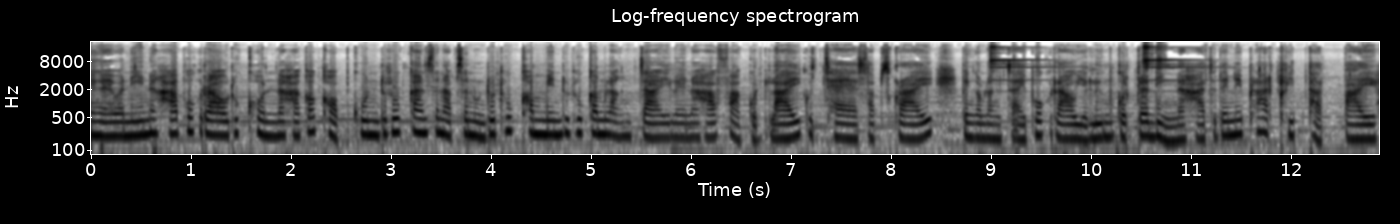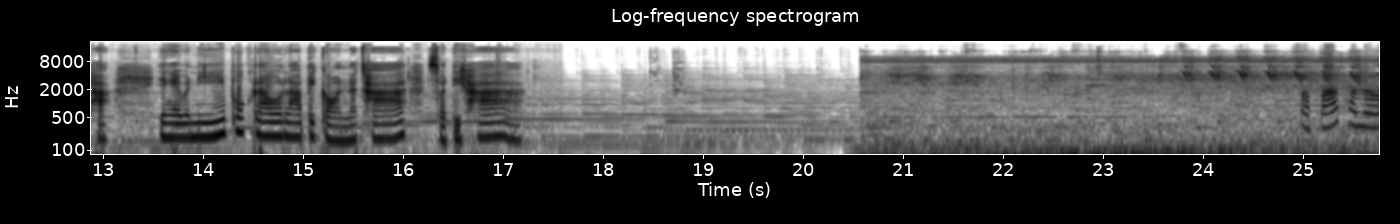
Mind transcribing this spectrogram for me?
ยังไงวันนี้นะคะ พวกเราทุกคนนะคะ ก็ขอบคุณทุกๆการสนับสนุนทุกๆคอมเมนต์ทุกๆกำลังใจเลยนะคะ ฝากกดไลค์กดแชร์ Subscribe เป็นกำลังใจพวกเราอย่าลืมกดกระดิ่งนะคะ จะได้ไม่พลาดคลิปถัดไปค่ะ ยังไงวันนี้พวกเราลาไปก่อนนะคะ สวัสดีค่ะ Papa hello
